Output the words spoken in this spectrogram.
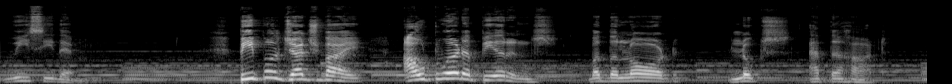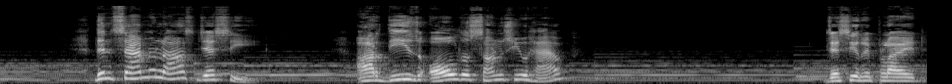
we see them. People judge by outward appearance, but the Lord looks at the heart. Then Samuel asked Jesse, Are these all the sons you have? Jesse replied,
